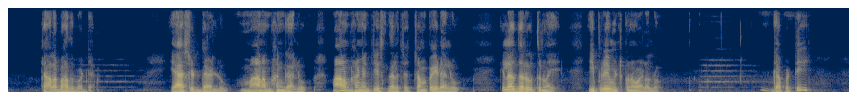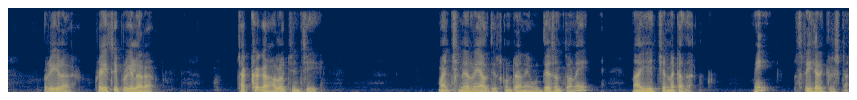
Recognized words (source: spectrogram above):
చాలా బాధపడ్డా. యాసిడ్ దాడులు మానభంగాలు మానభంగం చేసిన తర్వాత చంపేయడాలు ఇలా జరుగుతున్నాయి ఈ ప్రేమించుకున్న వాళ్ళలో. కాబట్టి ప్రియుల ప్రేసి ప్రియులరా చక్కగా ఆలోచించి మంచి నిర్ణయాలు తీసుకుంటానే ఉద్దేశంతోనే నా ఈ చిన్న కథ. మీ శ్రీహరికృష్ణ.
